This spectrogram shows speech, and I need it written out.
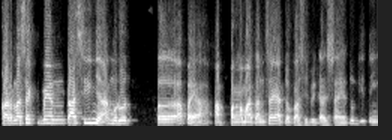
karena segmentasinya menurut uh, apa ya pengamatan saya atau klasifikasi saya itu gini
